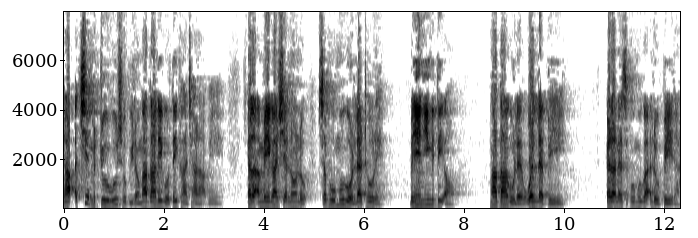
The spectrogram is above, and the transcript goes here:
ဒါအချစ်မတူဘူးဆိုပြီးတော့ငါသားလေးကိုတိတ်ခါချတာပဲအဲ့ဒါအမေကရှက်လွန်းလို့စဖူမှုကိုလက်ထိုးတယ်ဘယင်ကြီးမသိအောင်ငါသားကိုလည်းဝက်လက်ပေးအဲ့ဒါနဲ့စဖူမှုကအဲ့လိုပေးတာ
